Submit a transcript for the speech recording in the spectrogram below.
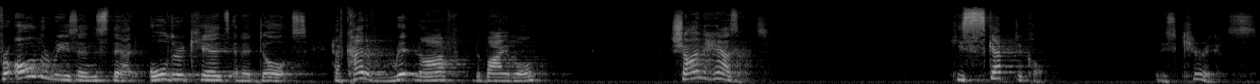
for all the reasons that older kids and adults have kind of written off the Bible, Sean hasn't. He's skeptical, but he's curious.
